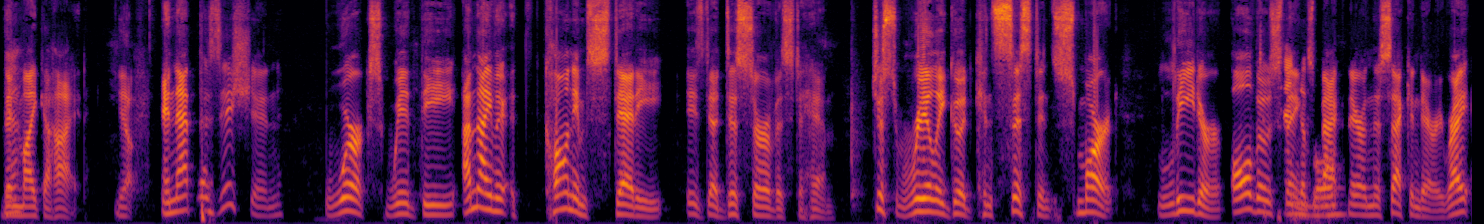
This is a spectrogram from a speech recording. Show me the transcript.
than Yeah. Micah Hyde. Yeah. And that position works with the, I'm not even calling him steady is a disservice to him. Just really good, consistent, smart leader, all those things back there in the secondary, right?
